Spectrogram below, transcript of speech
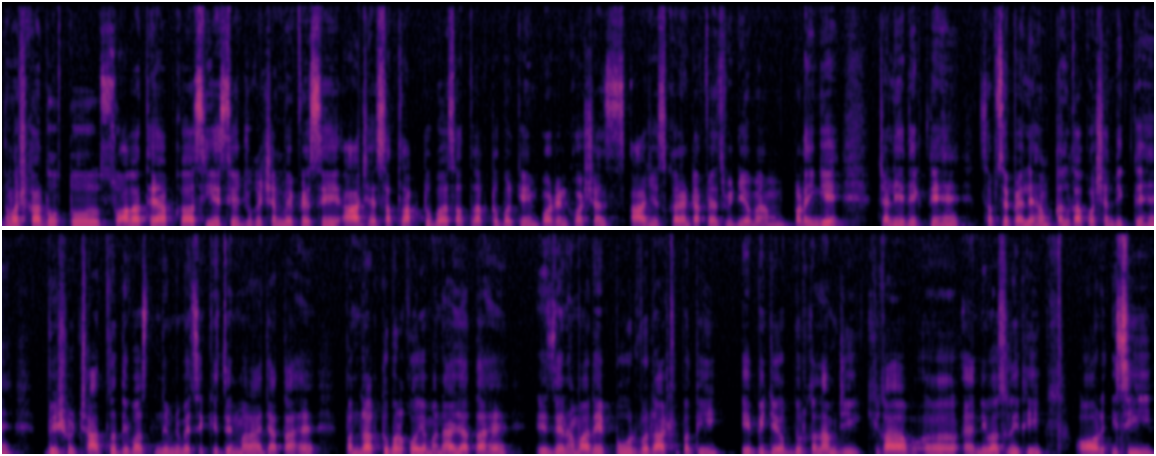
नमस्कार दोस्तों, स्वागत है आपका सी एस एजुकेशन में फिर से। आज है 17 अक्टूबर। 17 अक्टूबर के इम्पोर्टेंट क्वेश्चंस आज इस करंट अफेयर्स वीडियो में हम पढ़ेंगे। चलिए देखते हैं। सबसे पहले हम कल का क्वेश्चन देखते हैं। विश्व छात्र दिवस निम्न में से किस दिन मनाया जाता है? 15 अक्टूबर को यह मनाया जाता है। इस दिन हमारे पूर्व राष्ट्रपति ए पी जे अब्दुल कलाम जी का एनिवर्सरी थी और इसी,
